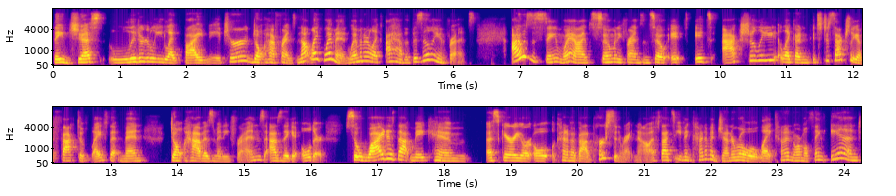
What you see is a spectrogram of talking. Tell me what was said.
They just literally like by nature don't have friends. Not like women. Women are like i have a bazillion friends I was the same way. I had so many friends. And so it's it's actually like a it's just actually a fact of life that men don't have as many friends as they get older. So why does that make him a scary or old, kind of a bad person right now? If that's even kind of a general, like kind of normal thing. And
